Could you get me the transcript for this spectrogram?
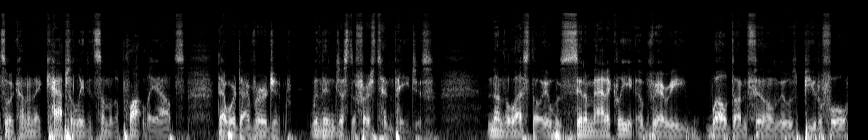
so it kind of encapsulated some of the plot layouts that were divergent within just the first 10 pages. Nonetheless, though, it was cinematically a very well done film. It was beautiful.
